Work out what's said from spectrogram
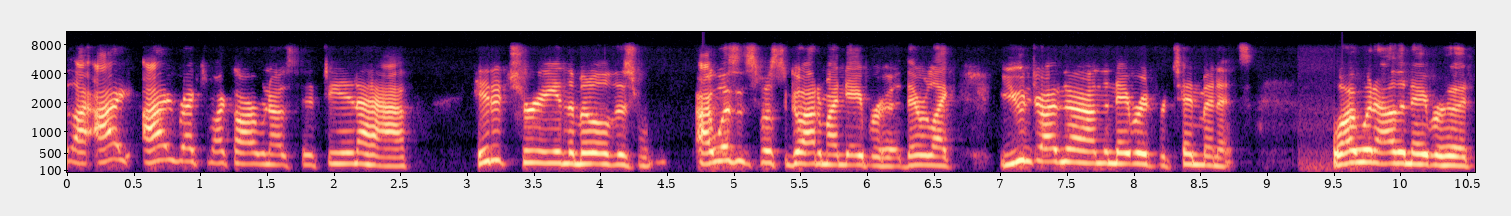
Like I, I wrecked my car when I was 15 and a half, hit a tree in the middle of this. I wasn't supposed to go out of my neighborhood. They were like, you can drive around the neighborhood for 10 minutes. Well, I went out of the neighborhood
